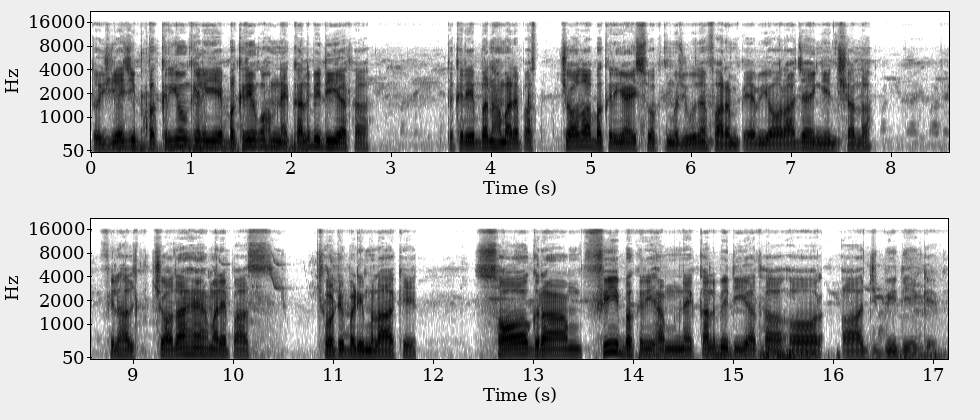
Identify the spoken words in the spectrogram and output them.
تو یہ جی بکریوں کے لیے، بکریوں کو ہم نے کل بھی دیا تھا۔ تقریباً ہمارے پاس چودہ بکریاں اس وقت موجود ہیں، فارم پہ ابھی اور آ جائیں گی انشاءاللہ۔ فی الحال چودہ ہیں ہمارے پاس۔ چھوٹی بڑی ملا کے سو گرام فی بکری ہم نے کل بھی دیا تھا اور آج بھی دیں گے۔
